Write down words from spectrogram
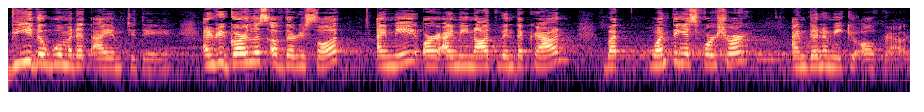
be the woman that I am today. And regardless of the result, I may or I may not win the crown, but one thing is for sure, I'm gonna make you all proud.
